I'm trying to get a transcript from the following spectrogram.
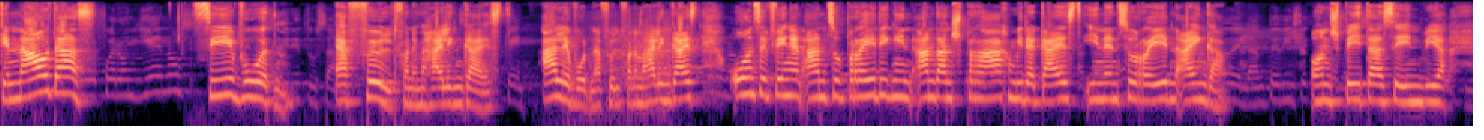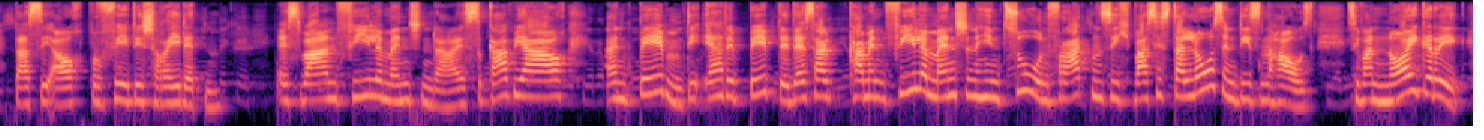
Genau das. Sie wurden erfüllt von dem Heiligen Geist. Alle wurden erfüllt von dem Heiligen Geist und sie fingen an zu predigen in anderen Sprachen, wie der Geist ihnen zu reden eingab. Und später sehen wir, dass sie auch prophetisch redeten. Es waren viele Menschen da. Es gab ja auch ein Beben, die Erde bebte, deshalb kamen viele Menschen hinzu und fragten sich, was ist da los in diesem Haus? Sie waren neugierig,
